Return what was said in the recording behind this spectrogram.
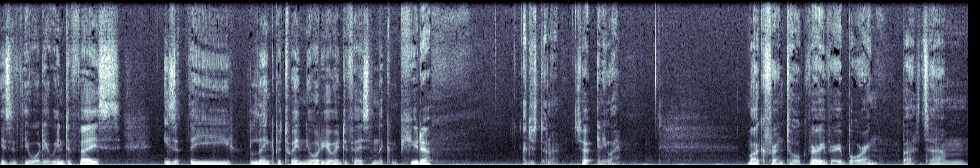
Is it the audio interface? Is it the link between the audio interface and the computer? I just don't know. So, anyway, microphone talk, very, very boring. But um,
